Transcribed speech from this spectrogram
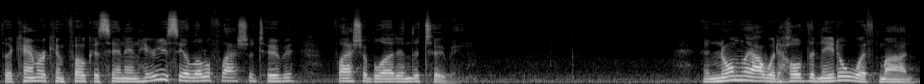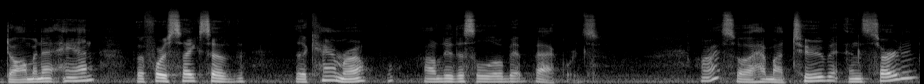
the camera can focus in in here, you see a little flash of tubing, flash of blood in the tubing. And normally I would hold the needle with my dominant hand, but for the sakes of the camera, I'll do this a little bit backwards. All right, so I have my tube inserted.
